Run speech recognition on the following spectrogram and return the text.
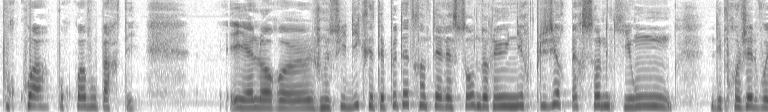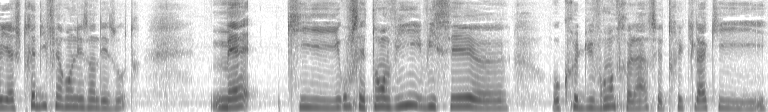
pourquoi, pourquoi vous partez? Et alors, euh, je me suis dit que c'était peut-être intéressant de réunir plusieurs personnes qui ont des projets de voyage très différents les uns des autres, mais qui ont cette envie vissée euh, au creux du ventre là, ce truc là qui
